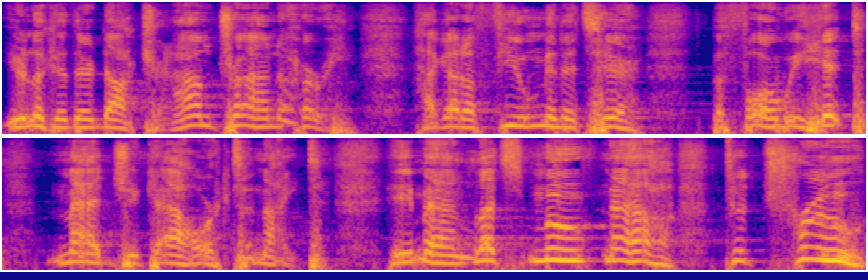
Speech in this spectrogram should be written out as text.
you look at their doctrine. I'm trying to hurry. I got a few minutes here before we hit magic hour tonight. Amen. Let's move now to true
